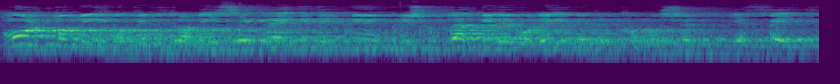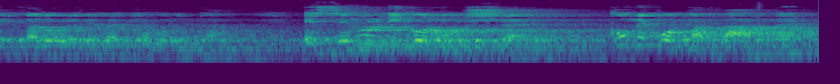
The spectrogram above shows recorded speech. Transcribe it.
molto meno penetrò nei segreti del mio imprescrutabile volere per conoscere gli effetti, il valore della mia volontà. E se non li conosce, come può parlarne?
